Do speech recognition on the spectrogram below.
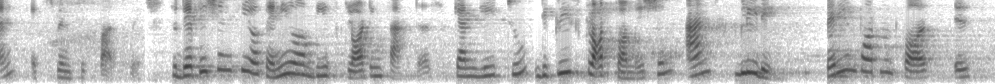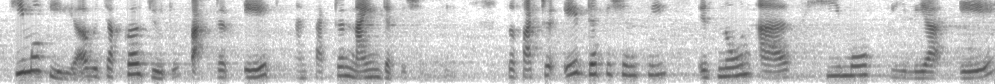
and extrinsic pathway. So deficiency of any of these clotting factors can lead to decreased clot formation and bleeding. Very important cause is hemophilia which occurs due to factor 8 and factor 9 deficiency. So factor 8 deficiency is known as hemophilia A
